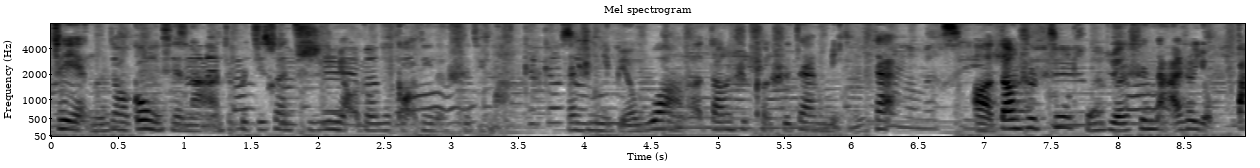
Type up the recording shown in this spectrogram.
这也能叫贡献呐？这不是计算器一秒钟就搞定的事情吗？但是你别忘了，当时可是在明代啊！当时朱同学是拿着有八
